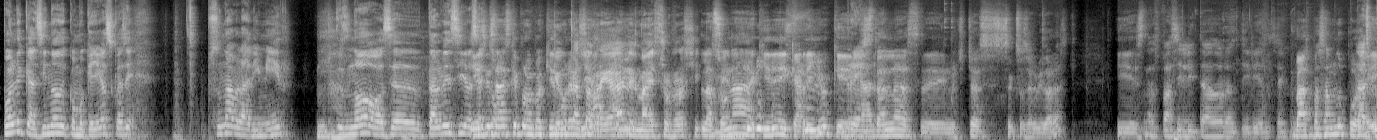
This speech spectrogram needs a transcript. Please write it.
ponle que así, no, como que llega a su casa y, pues una Vladimir. Pues no, o sea, tal vez sí, o Y sea, es que, como- ¿sabes qué? Por ejemplo, aquí en Que un Morelia, caso real, hay el maestro Rossi. La también. zona aquí de Carrillo, que Real. están las eh, muchachas sexoservidoras. Y es- Las facilitadoras, diría el cejo. vas pasando por Las ahí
